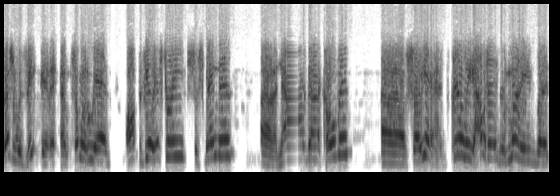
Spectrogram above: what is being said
Especially with Zeke, and, and someone who had off the field history, suspended, uh, now got COVID. Uh, so, yeah, clearly I would take the money, but,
